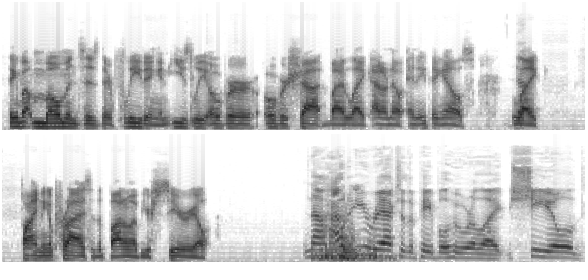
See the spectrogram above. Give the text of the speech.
The thing about moments is they're fleeting and easily over overshot by like I don't know anything else, Yeah. like finding a prize at the bottom of your cereal. Now, how do you react to the people who were like Shield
